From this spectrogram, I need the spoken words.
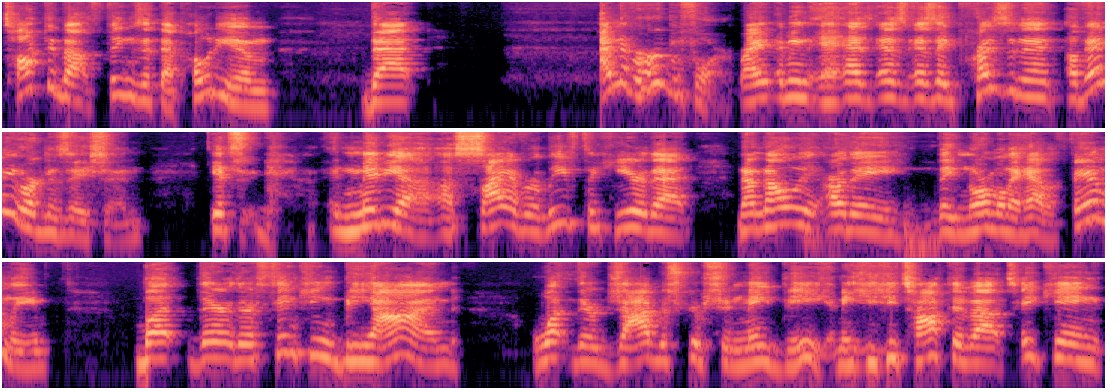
talked about things at that podium that I've never heard before, right? I mean, as as as a president of any organization, it's maybe a, a sigh of relief to hear that now not only are they they normally have a family, but they're they're thinking beyond what their job description may be. I mean, he, he talked about taking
